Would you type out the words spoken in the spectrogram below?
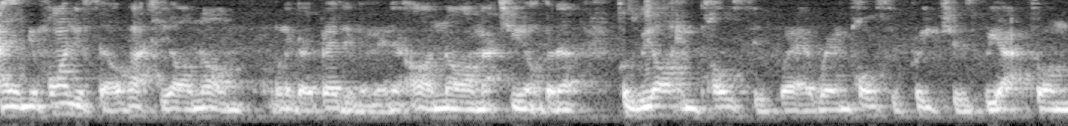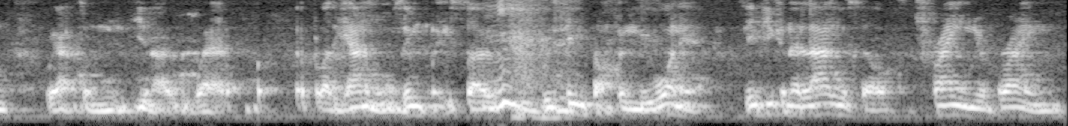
And then you'll find yourself actually, oh no, I'm going to go to bed in a minute. Oh no, I'm actually not going to, because we are impulsive. Where we're impulsive creatures, we act on, we act on, you know, we're bloody animals, aren't we? So we see something, we want it. So if you can allow yourself to train your brain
